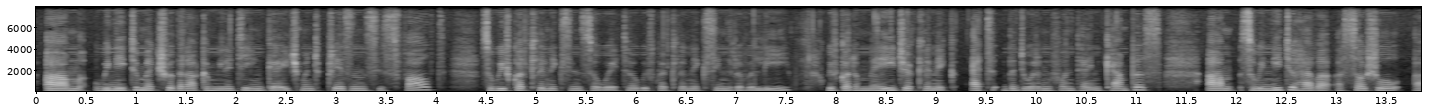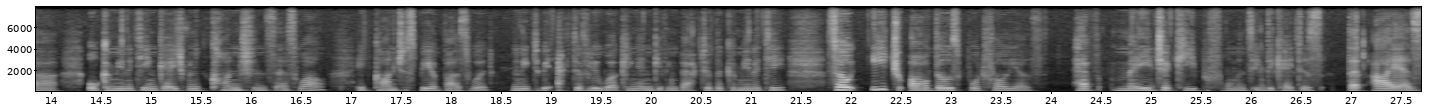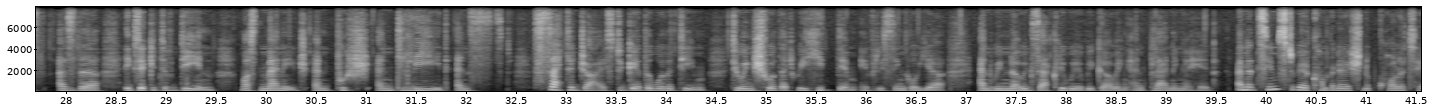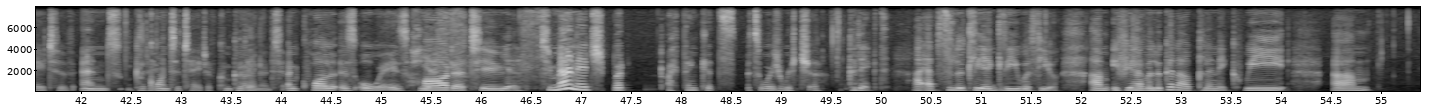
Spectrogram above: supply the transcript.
Um, we need to make sure that our community engagement presence is felt. So we've got clinics in Soweto, we've got clinics in Riverlea, we've got a major clinic at the Doornfontein campus. Um, so we need to have a, a social uh, or community engagement conscience as well. It can't just be a buzzword. We need to be actively working and giving back to the community. So each of those portfolios have major key performance indicators that I, as as the executive dean, must manage and push and lead and st- strategize together with a team to ensure that we hit them every single year and we know exactly where we're going and planning ahead. And it seems to be a combination of qualitative and Correct. quantitative component. Correct. And qual is always harder yes. to yes. to manage, but I think it's it's always richer. Correct. I absolutely agree with you. Um, if you have a look at our clinic, we um,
